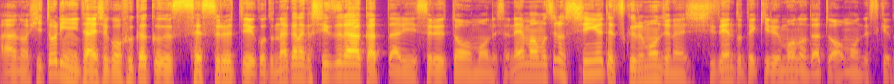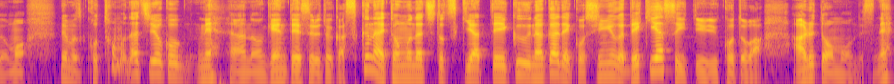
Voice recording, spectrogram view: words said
あの、一人に対してこう、深く接するっていうこと、なかなかしづらかったりすると思うんですよね。まあもちろん親友って作るもんじゃないし、自然とできるものだとは思うんですけども、でも、こう、友達をこう、ね、あの、限定するというか、少ない友達と付き合っていく中で、こう、親友ができやすいっていうことはあると思うんですね。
